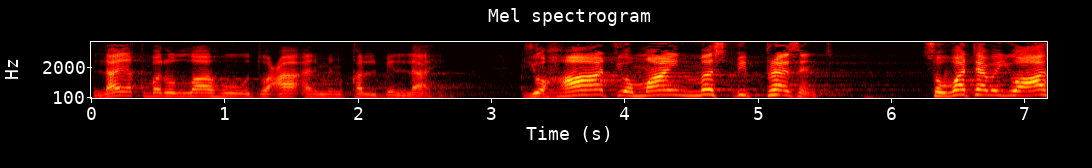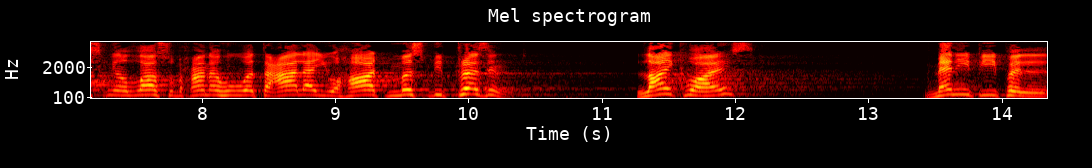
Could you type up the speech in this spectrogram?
la yaqbalu allah du'aan min qalbin lahin. Your heart your mind must be present. So whatever you are asking allah subhanahu wa ta'ala your heart must be present. Likewise many people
